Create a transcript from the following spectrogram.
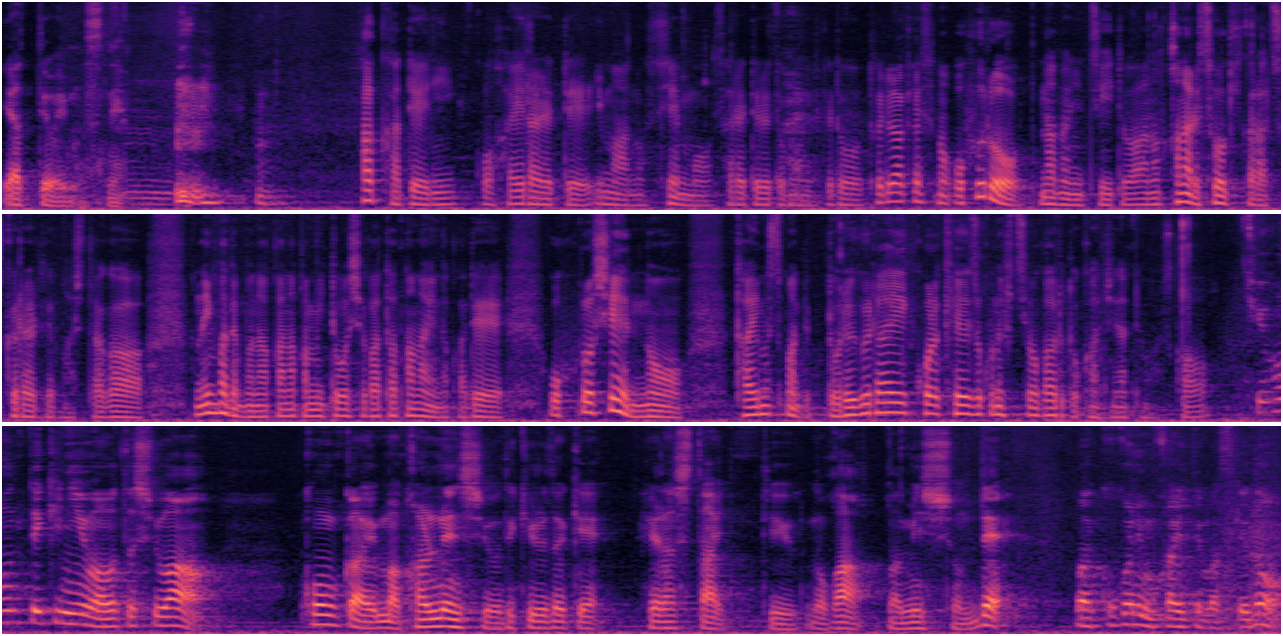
やってはいますね。各家庭にこう入られて今あの支援もされてると思うんですけど、とりわけそのお風呂などについてはあのかなり早期から作られてましたが今でもなかなか見通しが立たない中でお風呂支援のタイムスパンでどれぐらいこれ継続の必要があると感じになってますか？基本的には私は今回ま関連死をできるだけ減らしたいっていうのがまあミッションで、まあ、ここにも書いてますけど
